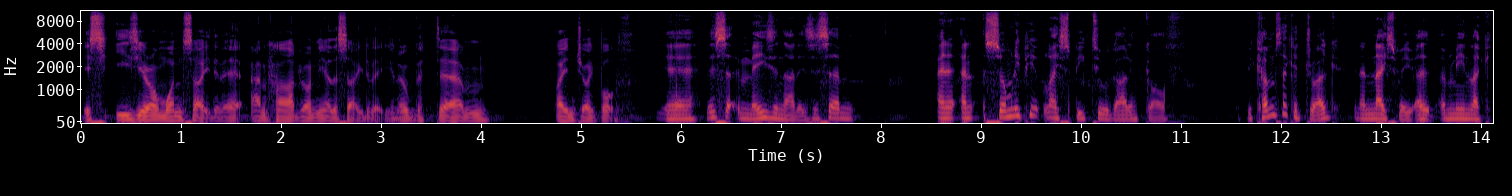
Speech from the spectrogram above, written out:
it's easier on one side of it and harder on the other side of it, you know. But um, I enjoy both. Yeah, this is amazing. That is. It's um, and and so many people I speak to regarding golf, it becomes like a drug in a nice way. I, I mean, like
